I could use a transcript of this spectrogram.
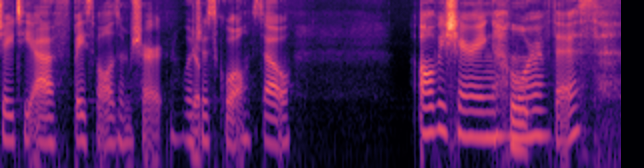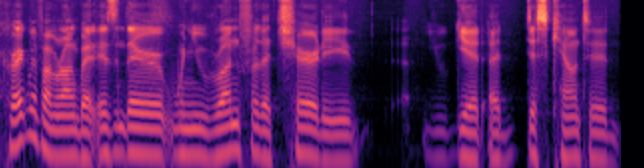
JTF baseballism shirt, which Yep. is cool. So, I'll be sharing more of this. Correct me if I'm wrong, but isn't there when you run for the charity, you get a discounted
